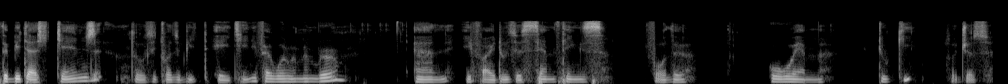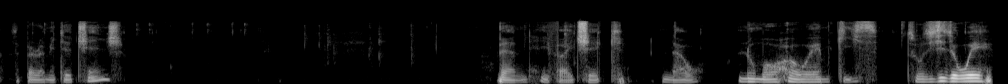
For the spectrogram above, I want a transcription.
the bit has changed. So it was a bit 18 if I will remember. And if I do the same things for the OEM2 key, so just the parameter change, then if I check now, no more OEM keys. So this is the way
